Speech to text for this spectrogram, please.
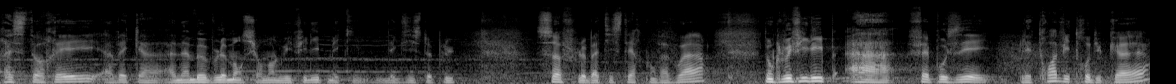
restaurée avec un ameublement sûrement Louis-Philippe mais qui n'existe plus sauf le baptistère qu'on va voir. Donc Louis-Philippe a fait poser les trois vitraux du chœur.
